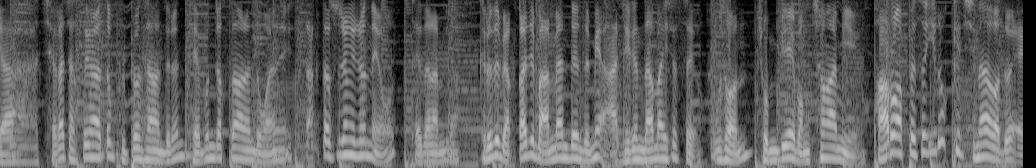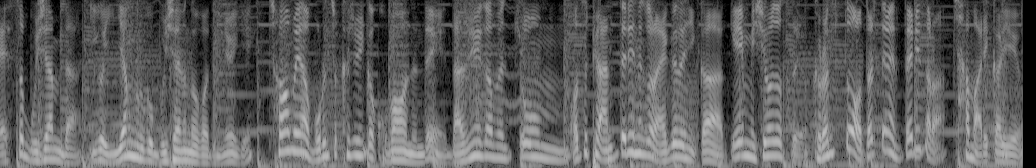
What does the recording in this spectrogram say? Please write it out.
야, 제가 작성해놨던 불편 사항들은 대본 작성하는 동안에 싹다 수정해줬네요. 대단합니다. 그래도 몇 가지 마음에 안 드는 점이 아직은 남아 있었어요. 우선 좀비의 멍청함이에요. 바로 앞에서 이렇게 지나가도 애써 무시합니다. 이거 이악 물고 무시하는 거거든요, 이게. 처음에야 모른 척 해주니까 고마웠는데 나중에 가면 좀 어차피 안 때리는 걸 알게 되니까 게임이 쉬워졌어요. 그런데 또 어떨 때는 때리더라. 참 아리까리예요.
